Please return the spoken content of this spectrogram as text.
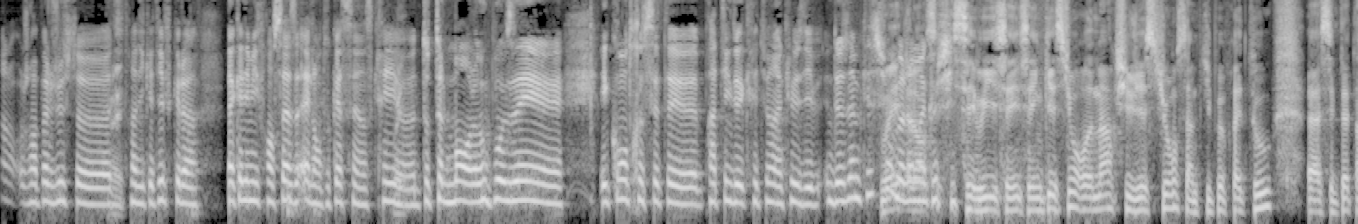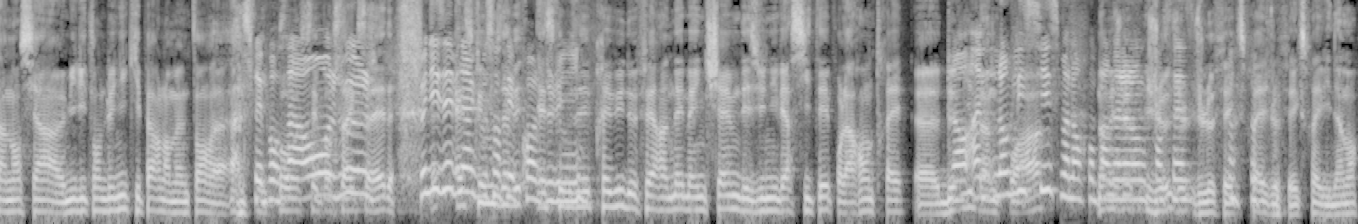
Alors, je rappelle juste euh, à titre indicatif que l'Académie française, elle, en tout cas, s'est inscrite euh, totalement à l'opposé et, contre cette euh, pratique de l'écriture inclusive. Deuxième question, Benjamin C'est oui, c'est une question, remarque, suggestion, c'est un petit peu près tout. c'est peut-être un ancien militant de l'UNI qui parle en même temps à ce C'est pour, ça, pour ça que ça aide. Je me disais bien que, vous, sentez proche de l'UNI. Est-ce que vous avez prévu de faire un name and shame des universités pour la rentrée euh, 2023 L'anglicisme, alors qu'on parle de la langue française. Je, le fais exprès, je le fais exprès, évidemment.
